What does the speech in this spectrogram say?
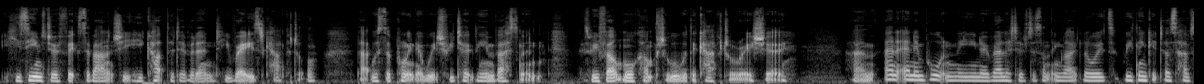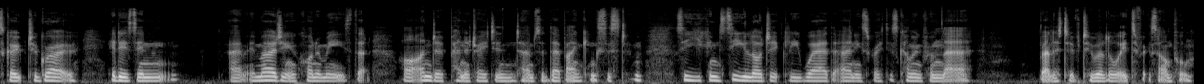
he seems to have fixed the balance sheet. He cut the dividend. He raised capital. That was the point at which we took the investment because we felt more comfortable with the capital ratio. Um, and, and importantly, you know, relative to something like Lloyds, we think it does have scope to grow. It is in um, emerging economies that are under penetrated in terms of their banking system. So you can see logically where the earnings growth is coming from there relative to a Lloyds, for example.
